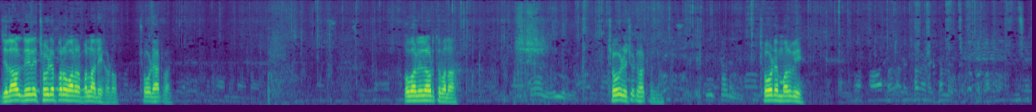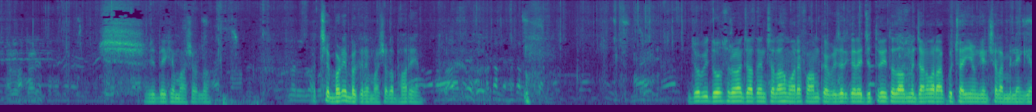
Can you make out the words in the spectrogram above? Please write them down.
جلال، لے لے، چھوڑے پر والا بلا لے کھڑو۔ چھوڑ، ہٹ وہ والا لے لوڑتے والا۔ چھوڑے چھوڑے، ہٹ چھوڑے، مولوی۔ یہ دیکھیں، ماشاءاللہ۔ اچھے، بڑے بکرے، ماشاءاللہ بھارے ہیں۔ جو بھی دوست رہنا چاہتے ہیں، انشاءاللہ ہمارے فارم کا وزٹ کریں۔ جتنی تعداد میں جانور آپ کو چاہیے ہوں گے، انشاءاللہ ملیں گے۔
